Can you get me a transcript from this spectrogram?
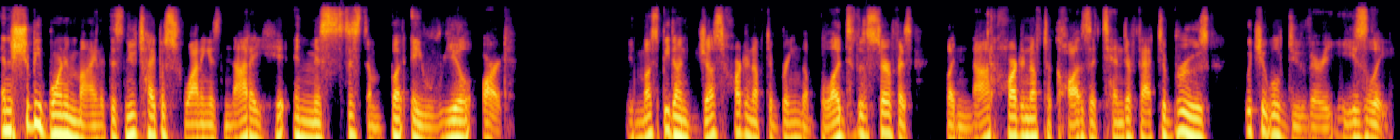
And it should be borne in mind that this new type of swatting is not a hit and miss system, but a real art. It must be done just hard enough to bring the blood to the surface, but not hard enough to cause the tender fat to bruise, which it will do very easily.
